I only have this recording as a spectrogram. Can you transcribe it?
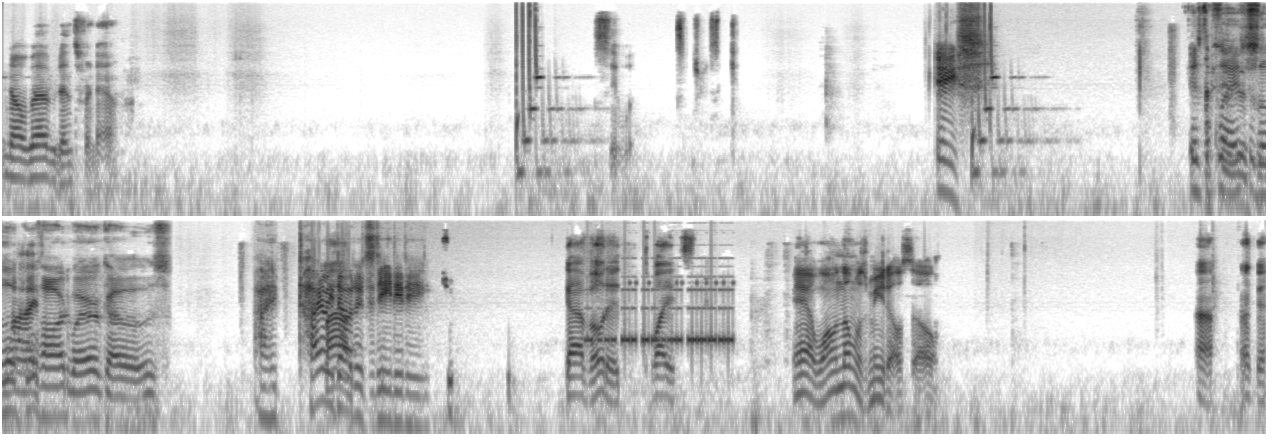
No evidence for now. Let's see what. Ace. Is the I place where the local live. hardware goes. I highly Wow. doubt it's DDD. Got voted twice. Yeah, one of them was me though, so. Oh, okay.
